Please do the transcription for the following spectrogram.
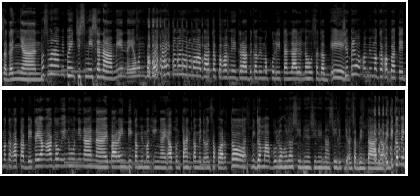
sa ganyan, mas marami pa yung chismisa namin. Ayawan bagay. Ay, kahit naman ho ng mga bata pa kami, grabe kami magkulitan, lalo na ho sa gabi. Siyempre ho kami magkakapatid, magkakatabi, kaya ang agawin ho ni nanay para hindi kami magingay, apuntahan kami doon sa kwarto. Tapos bigla mabulong, hala, sino yan, sino yung nasilip diyan sa bintana? Ay, di kami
